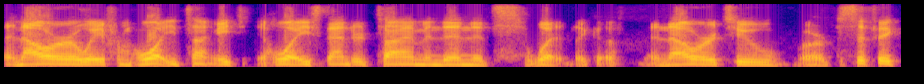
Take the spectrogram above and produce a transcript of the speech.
an hour away from Hawaii time, Hawaii Standard Time, and then it's what like a, an hour or two or Pacific,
